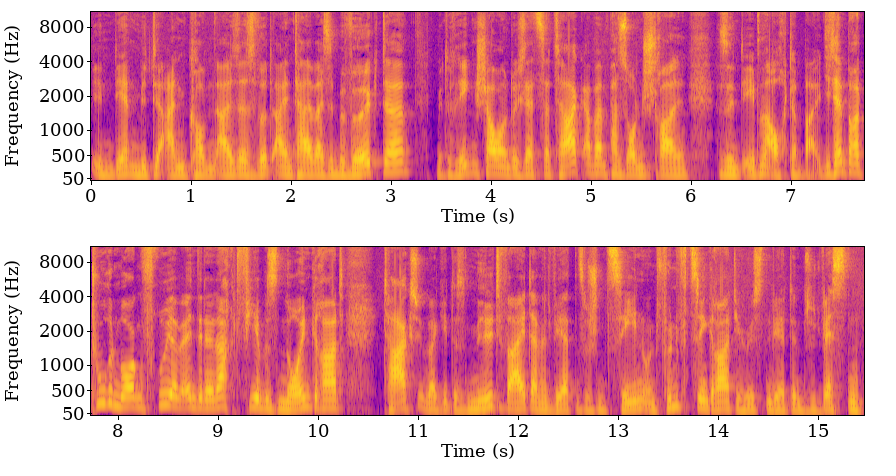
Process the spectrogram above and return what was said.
in der Mitte ankommen. Also es wird ein teilweise bewölkter, mit Regenschauern durchsetzter Tag, aber ein paar Sonnenstrahlen sind eben auch dabei. Die Temperaturen morgen früh am Ende der Nacht 4 bis 9 Grad. Tagsüber geht es mild weiter mit Werten zwischen 10 und 15 Grad. Die höchsten Werte im Südwesten.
